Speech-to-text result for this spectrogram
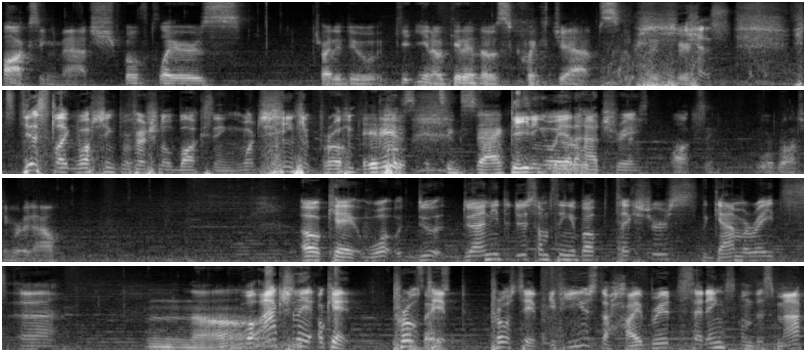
boxing match. Both players try to do you know get in those quick jabs. yes, it's just like watching professional boxing, watching a pro. It is. It's exactly Beating away at a hatchery. boxing we're watching right now. Okay, what do do I need to do something about the textures, the gamma rates? Uh, No. well, actually, okay. Pro things. tip, pro tip. If you use the hybrid settings on this map,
